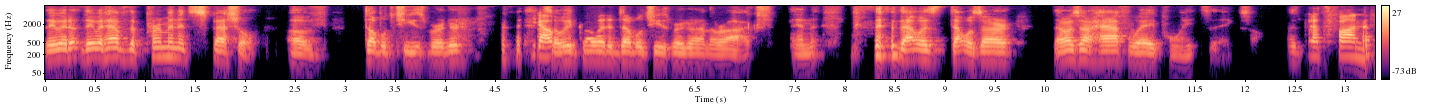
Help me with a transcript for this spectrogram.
they would they would have the permanent special of double cheeseburger. Yep. so we'd call it a double cheeseburger on the rocks, and that was that was our that was our halfway point thing. So that's fun.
